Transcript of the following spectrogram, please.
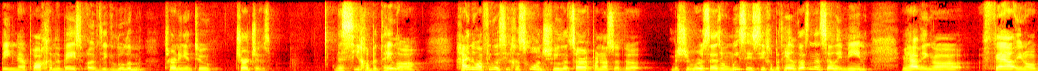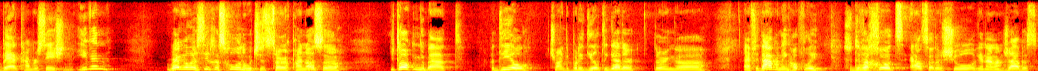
being the pach in the base of the Gelulim turning into churches. The Sicha Batela, Hainu Afilo Sicha Schul Shul Parnasa. The Berurah says when we say Sicha Batela, doesn't necessarily mean you're having a foul, you know, a bad conversation. Even regular Sicha Schulin, which is Tzarech Panasa, you're talking about a deal, trying to put a deal together during uh, after davening, hopefully. So devachutz outside of shul again, not on Shabbos.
